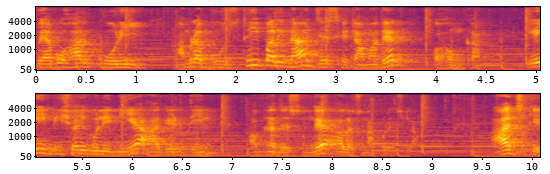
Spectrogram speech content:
ব্যবহার করি, আমরা বুঝতেই পারি না যে সেটা আমাদের অহংকার। এই বিষয়গুলি নিয়ে আগের দিন আপনাদের সঙ্গে আলোচনা করেছিলাম। আজকে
